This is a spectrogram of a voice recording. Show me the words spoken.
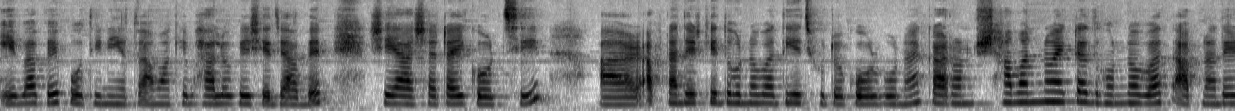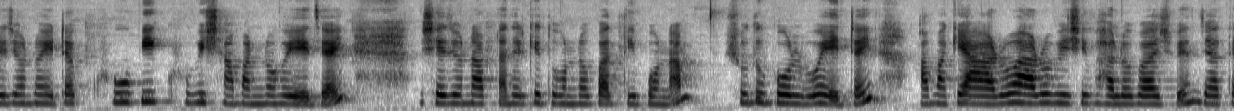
এভাবে প্রতিনিয়ত আমাকে ভালোবেসে যাবেন, সে আশাটাই করছি। আর আপনাদেরকে ধন্যবাদ দিয়ে ছোটো করব না, কারণ সামান্য একটা ধন্যবাদ আপনাদের জন্য এটা খুবই খুবই সামান্য হয়ে যায়। সেজন্য আপনাদেরকে ধন্যবাদ দিব না। শুধু বলব এটাই, আমাকে আরও আরও বেশি ভালোবাসবেন যাতে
